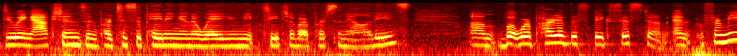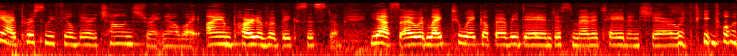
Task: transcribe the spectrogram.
doing actions and participating in a way unique to each of our personalities. Um, but we're part of this big system. And for me, I personally feel very challenged right now by I am part of a big system. Yes, I would like to wake up every day and just meditate and share with people.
